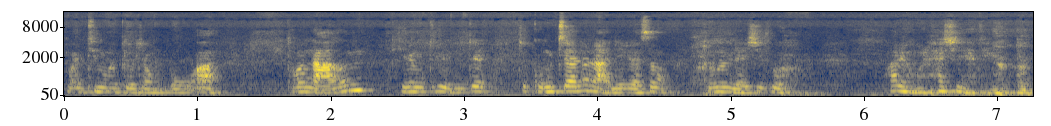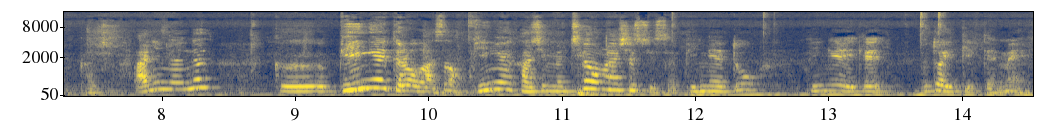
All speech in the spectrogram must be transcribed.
멀티모드 정보와 더 나은 기능들이 있는데 공짜는 아니라서 돈을 내시고 활용을 하셔야 돼요. 아니면은 그 빙에 들어가서 빙에 가시면 체험하실 수 있어요. 빙에도 빙에 이게 묻어 있기 때문에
